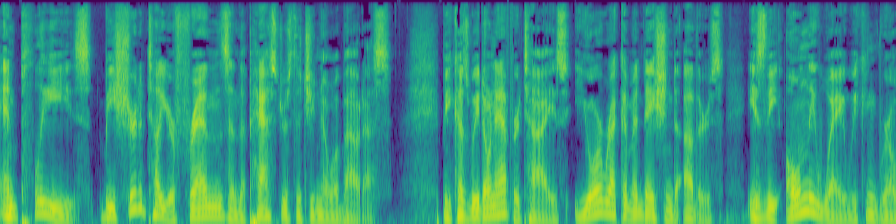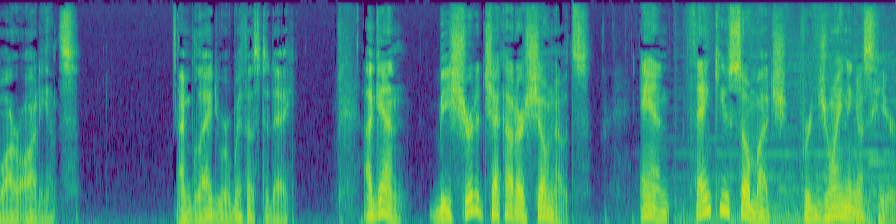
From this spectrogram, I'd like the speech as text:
And please be sure to tell your friends and the pastors that you know about us. Because we don't advertise, your recommendation to others is the only way we can grow our audience. I'm glad you were with us today. Again, be sure to check out our show notes. And thank you so much for joining us here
